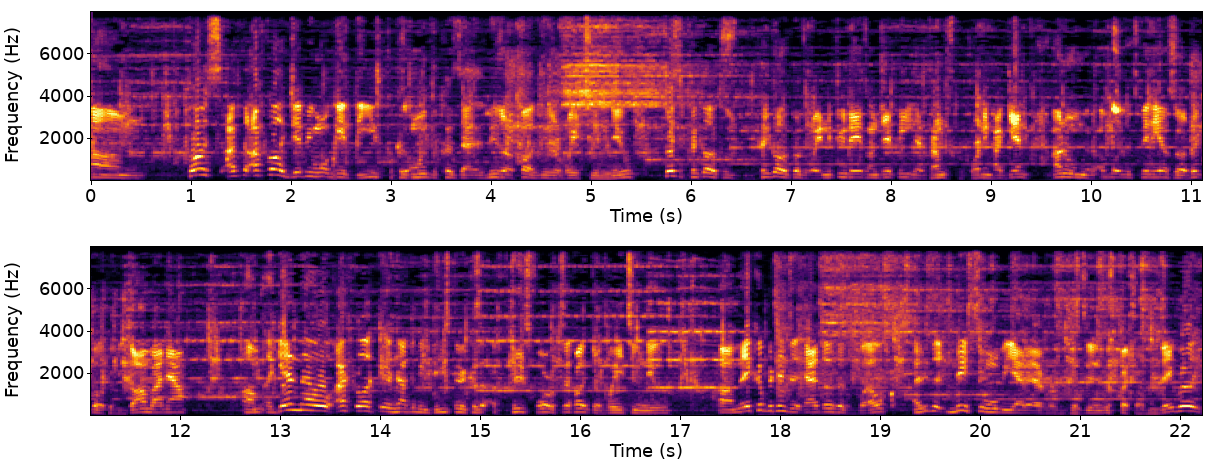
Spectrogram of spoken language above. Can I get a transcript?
Um, plus, I, I feel like JP won't get these because only because that these are I feel like these are way too new. Basically, Piccolo Piccolo goes away in a few days on JP at time of recording. Again, I don't know when I'm gonna upload this video, so Piccolo could be gone by now. Um, again though, I feel like it's not gonna be these three because uh, these four because I feel like they're way too new. Um, they could potentially add those as well. I think these two won't be added ever because they're special. They really,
